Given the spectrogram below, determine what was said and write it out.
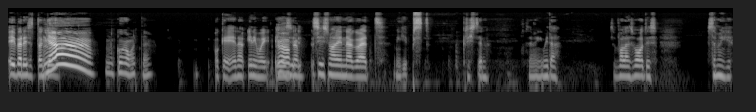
ei päriselt jaa okay., jaa, kogemata jah. Okei okay,, anyway, ja okei. siis, siis ma olin nagu, et mingi pst, Kristjan, sa mingi mida? sa vales voodis. siis ta mingi,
